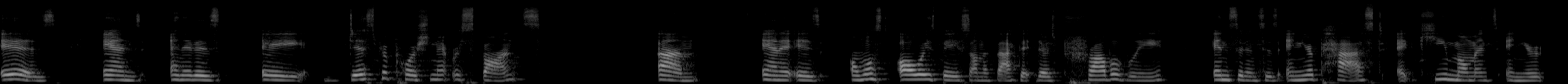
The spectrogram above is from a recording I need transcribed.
is and and it is a disproportionate response. Um, and it is almost always based on the fact that there's probably incidences in your past at key moments in your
